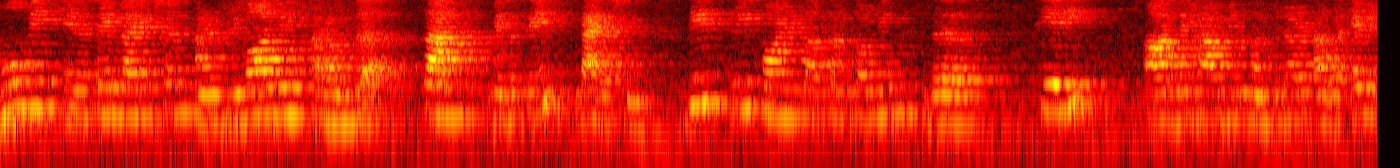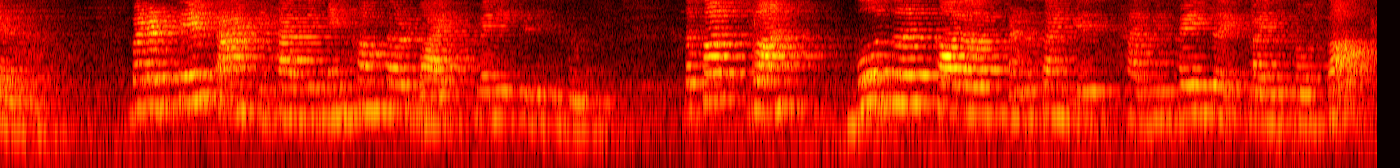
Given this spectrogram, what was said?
moving in the same direction and revolving around the sun with the same direction. These three points are confirming the theory or they have been considered as the evidences. But at the same time, it has been encountered by many criticisms. The first one, both the scholars and the scientists has been failed to explain the source of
